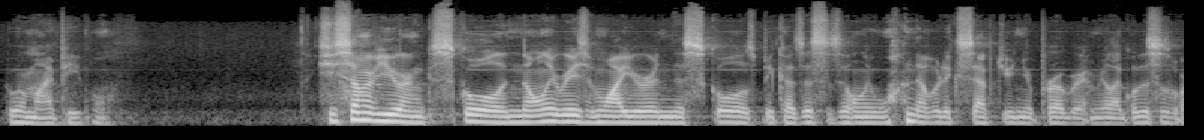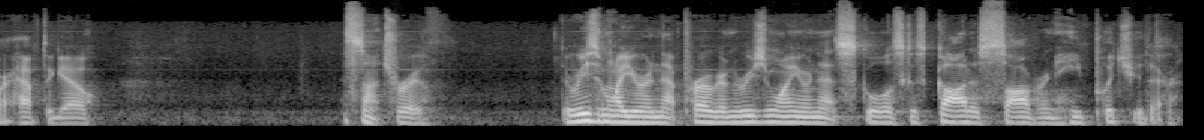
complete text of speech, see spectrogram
who are my people. See, some of you are in school, and the only reason why you're in this school is because this is the only one that would accept you in your program. You're like, well, this is where I have to go. It's not true. The reason why you're in that program, the reason why you're in that school is because God is sovereign. And he put you there.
